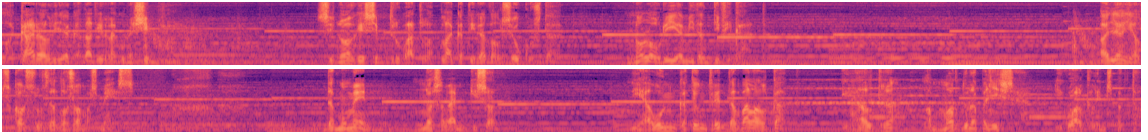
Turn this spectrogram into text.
La cara li ha quedat irreconeixible. Si no haguéssim trobat la placa tirada al seu costat, no l'hauríem identificat. Allà hi ha els cossos de dos homes més. De moment, no sabem qui són. N'hi ha un que té un tret de bala al cap i l'altre l'han mort d'una pallissa, igual que l'inspector.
